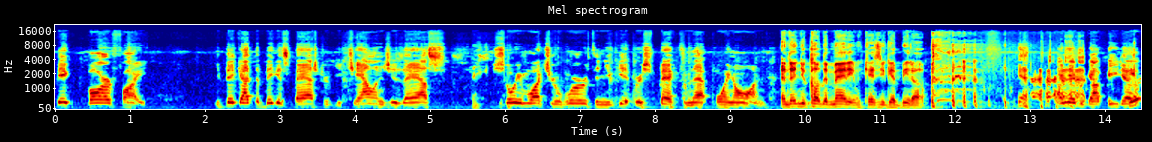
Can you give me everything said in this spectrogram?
big bar fight. You pick out the biggest bastard, you challenge his ass, show him what you're worth, and you get respect from that point on. And then you call the medic in case you get beat up. I never got beat up.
